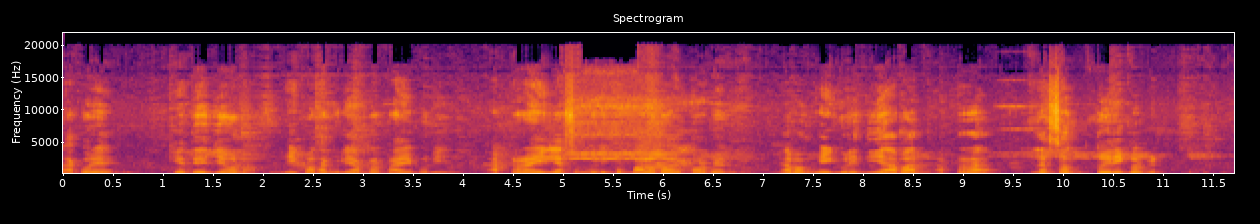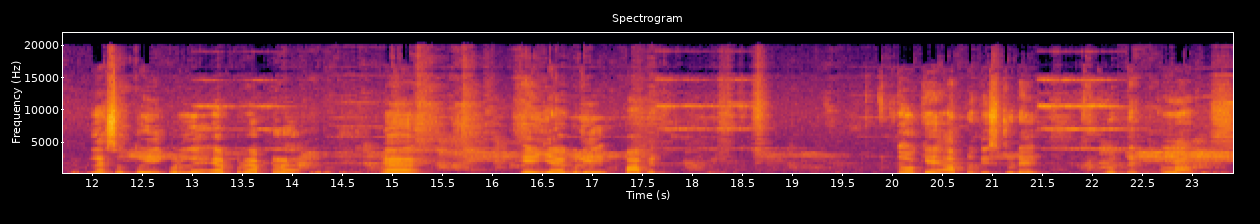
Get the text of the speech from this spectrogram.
না করে খেতে যেও না। এই কথাগুলি আমরা প্রায় বলি। আপনারা এই লেসনগুলি খুব ভালোভাবে পড়বেন। এবং এইগুলি দিয়ে আবার আপনারা লেসন তৈরি করবেন। লেসন তৈরি করলে এরপরে আপনারা হ্যাঁ, এই ইয়াগুলি পাবেন। তো ওকে আপনাদের স্টুডেন্ট গুড নাইট আল্লাহ হাফিজ।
